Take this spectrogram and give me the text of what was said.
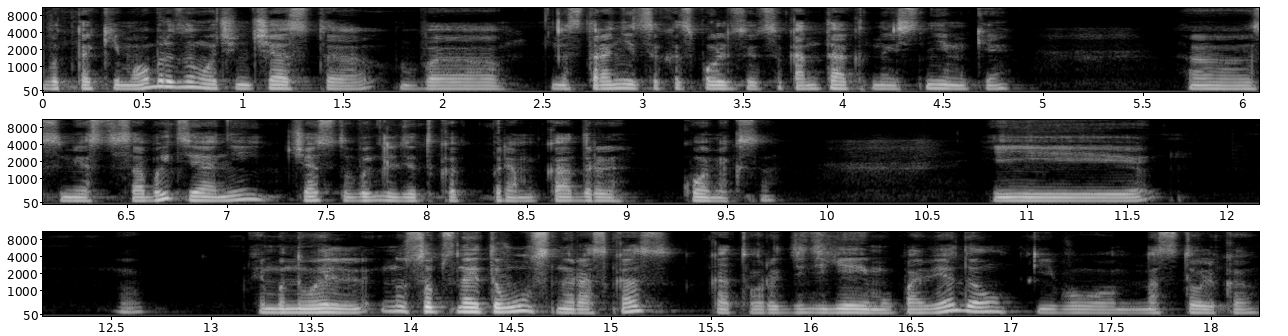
вот таким образом. Очень часто в, на страницах используются контактные снимки э, с места событий. Они часто выглядят как прям кадры комикса. И Эммануэль, ну, собственно, это устный рассказ, который Дидье ему поведал, его настолько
